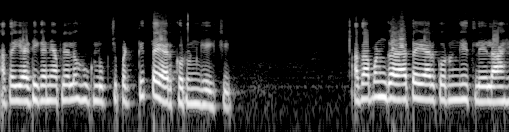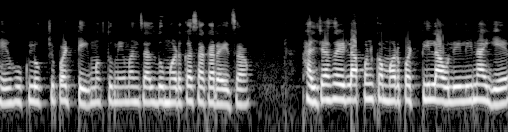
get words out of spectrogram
आता या ठिकाणी आपल्याला हुकलुकची पट्टी तयार करून घ्यायची. आता आपण गळा तयार करून घेतलेला आहे हुकलुकची पट्टी. मग तुम्ही म्हणसाल दुमड कसा करायचा? खालच्या साईडला आपण कमरपट्टी लावलेली नाही आहे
